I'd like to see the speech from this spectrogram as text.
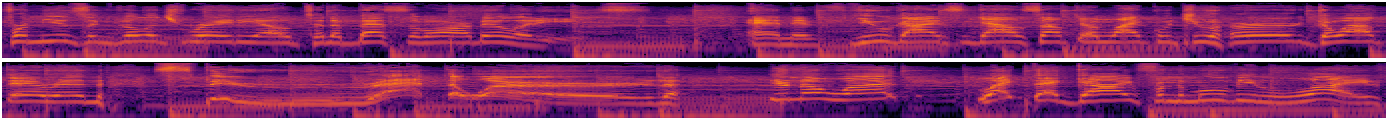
for Music Village Radio to the best of our abilities. And if you guys and gals out there like what you heard, go out there and spread the word. You know what? Like that guy from the movie Life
